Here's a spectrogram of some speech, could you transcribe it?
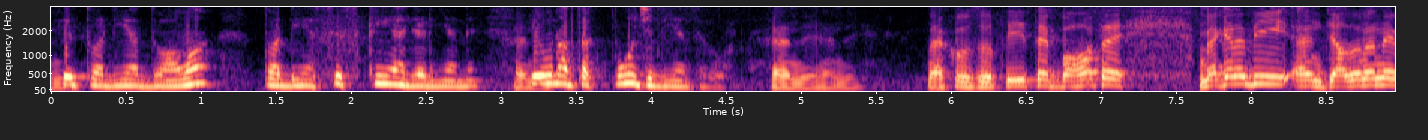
ਇਹ ਤੁਹਾਡੀਆਂ ਦੁਆਵਾਂ ਤੁਹਾਡੀਆਂ ਸਿਸਕੀਆਂ ਜਿਹੜੀਆਂ ਨੇ। ਇਹ ਉਹਨਾਂ ਤੱਕ ਪਹੁੰਚਦੀਆਂ ਜ਼ਰੂਰ ਨੇ ਹਾਂਜੀ ਹਾਂਜੀ ਮੈਂ ਖੂਬਸੂਰਤੀ ਤੇ ਬਹੁਤ ਮੈਂ ਕਹਿੰਦਾ ਵੀ ਜਦ ਉਹਨਾਂ ਨੇ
